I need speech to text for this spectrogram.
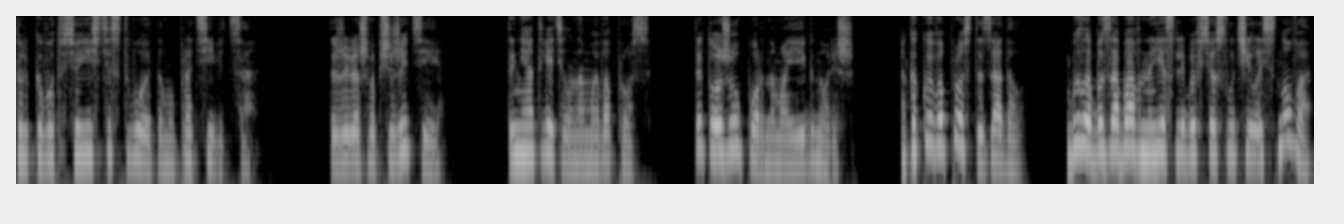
Только вот все естество этому противится. Ты живешь в общежитии? Ты не ответил на мой вопрос. Ты тоже упорно мои игноришь. А какой вопрос ты задал? Было бы забавно, если бы все случилось снова.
